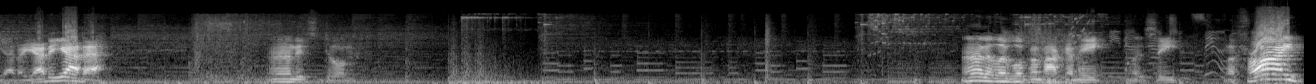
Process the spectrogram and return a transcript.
Yada yada yada. And it's done. And a level up for Makami. Let's see. A Frei?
